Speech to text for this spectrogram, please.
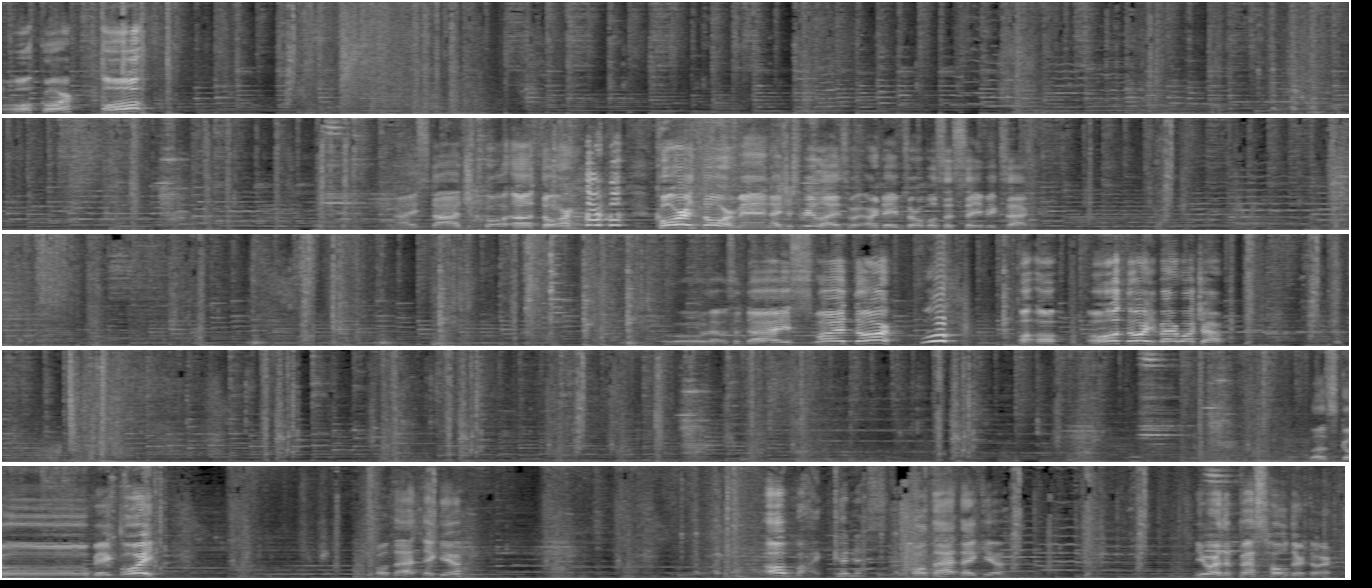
Oh, Kor. Oh! Nice dodge, Kor, uh, Thor. Kor and Thor, man. I just realized our names are almost the same exact. Oh, that was a nice one, Thor! Woo! Uh-oh. Oh, Thor, you better watch out. Let's go, big boy. Hold that, thank you. Oh my goodness. Hold that, thank you. You are the best holder, Thor.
